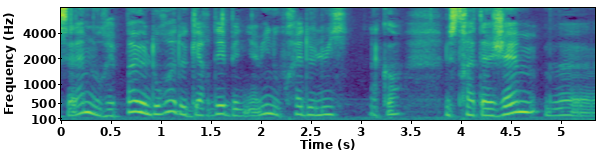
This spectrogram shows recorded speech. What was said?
salam n'aurait pas eu le droit de garder Benjamin auprès de lui. D'accord? Le stratagème euh,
